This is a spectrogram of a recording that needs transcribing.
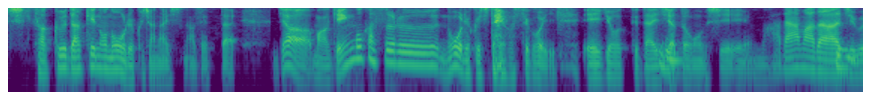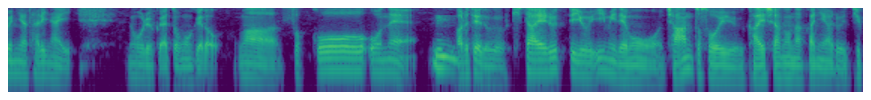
資格だけの能力じゃないしな、絶対。じゃあ、まあ、言語化する能力自体はすごい営業って大事だと思うし、まだまだ自分には足りない能力やと思うけど、まあ、そこをね、うん。ある程度鍛えるっていう意味でも、ちゃんとそういう会社の中にある自己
